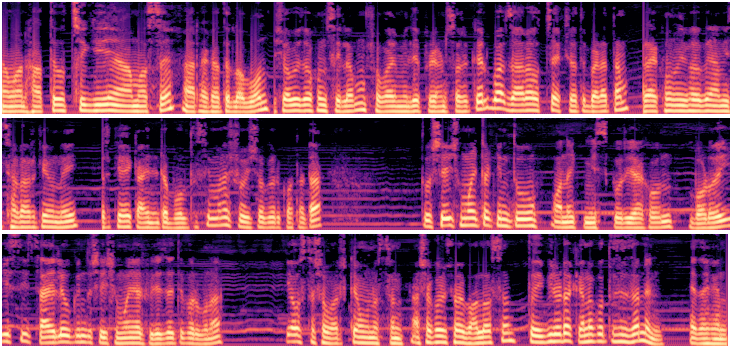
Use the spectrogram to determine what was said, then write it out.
আমার হাতে হচ্ছে গিয়ে আম আছে আর এক হাতে লবণ। সবে যখন ছিলাম, সবাই মিলে ফ্রেন্ড সার্কেল বা যারা হচ্ছে একসাথে বেড়াতাম এখন ওইভাবে আমি ছাড়া আর কেউ নেই। আজকে কাহিনীটা বলতেছি মানে শৈশবের কথাটা। তো সেই সময়টা কিন্তু অনেক মিস করি এখন। বড় হয়ে গেছি, চাইলেও কিন্তু সেই সময় আর ফিরে যেতে পারব না। কি অবস্থা সবার? কেমন আছেন? আশা করি সবাই ভালো আছেন। তো এই ভিডিওটা কেন করতেছি জানেন? এ দেখেন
